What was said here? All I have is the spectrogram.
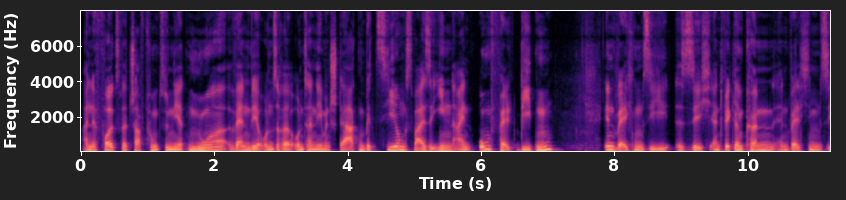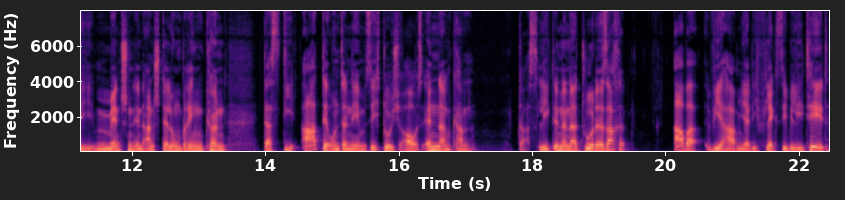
Eine Volkswirtschaft funktioniert nur, wenn wir unsere Unternehmen stärken bzw. ihnen ein Umfeld bieten, in welchem sie sich entwickeln können, in welchem sie Menschen in Anstellung bringen können. Dass die Art der Unternehmen sich durchaus ändern kann, das liegt in der Natur der Sache. Aber wir haben ja die Flexibilität,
